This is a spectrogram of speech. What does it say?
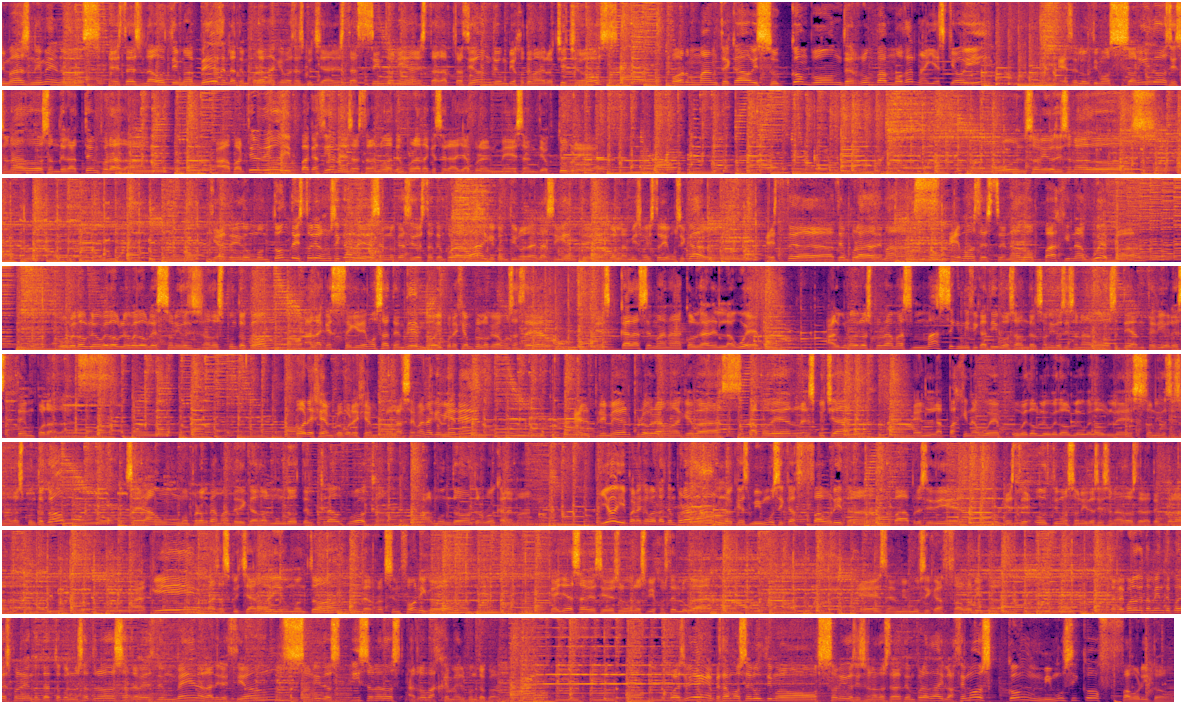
Ni más ni menos, esta es la última vez en la temporada que vas a escuchar esta sintonía, esta adaptación de un viejo tema de los chichos por Mantecao y su combo de rumba moderna. Y es que hoy es el último sonidos y sonados de la temporada. A partir de hoy, vacaciones hasta la nueva temporada que será ya por el mes de octubre. Sonidos y sonados que ha tenido un montón de historias musicales en lo que ha sido esta temporada y que continuará en la siguiente con la misma historia musical. Esta temporada además hemos estrenado página web www.sonidosysonados.com a la que seguiremos atendiendo y por ejemplo lo que vamos a hacer es cada semana colgar en la web algunos de los programas más significativos del Sonidos y Sonados de anteriores temporadas. Por ejemplo, por ejemplo, la semana que viene, el primer programa que vas a poder escuchar en la página web www.sonidosysonados.com será un programa dedicado al mundo del crowd rock, al mundo del rock alemán. Y hoy, para acabar la temporada, lo que es mi música favorita va a presidir este último Sonidos y Sonados de la temporada. Aquí vas a escuchar hoy un montón de rock sinfónico, que ya sabes si eres uno de los viejos del lugar, es mi música favorita. Te recuerdo que también te puedes poner en contacto con nosotros a través de un mail a la dirección sonidosysonados.gmail.com Pues bien, empezamos el último Sonidos y Sonados de la temporada y lo hacemos con mi músico favorito.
